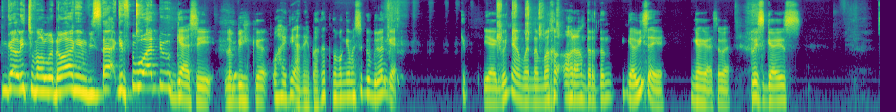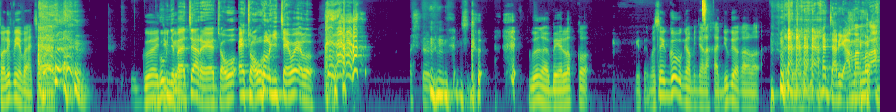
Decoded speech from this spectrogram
Enggak li cuma lo doang yang bisa gitu. Waduh. Enggak sih, lebih ke wah ini aneh banget ngomongnya. Masuk gue bilang kayak "Kit- ya gue nyaman sama orang tertentu. Nggak bisa ya? Nggak nggak coba. Please guys. Soalnya punya pacar. Gue gue juga punya pacar ya cowok. Eh cowok lagi cewek lo gue nggak belok kok. Gitu. Maksudnya gue nggak menyalahkan juga kalau ada cari aman lo ah.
